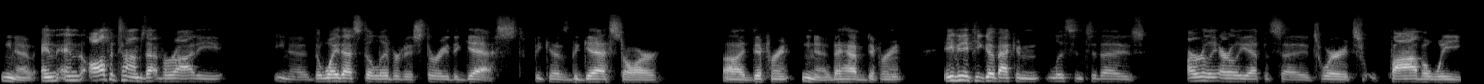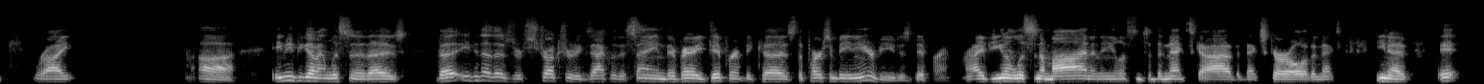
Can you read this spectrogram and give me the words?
you know, and and oftentimes that variety, you know, the way that's delivered is through the guest because the guests are uh, different. You know, they have different. Even if you go back and listen to those early early episodes where it's five a week, right? Uh, even if you go back and listen to those, the, even though those are structured exactly the same, they're very different because the person being interviewed is different, right? If you're to listen to mine and then you listen to the next guy, the next girl, or the next, you know, it,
